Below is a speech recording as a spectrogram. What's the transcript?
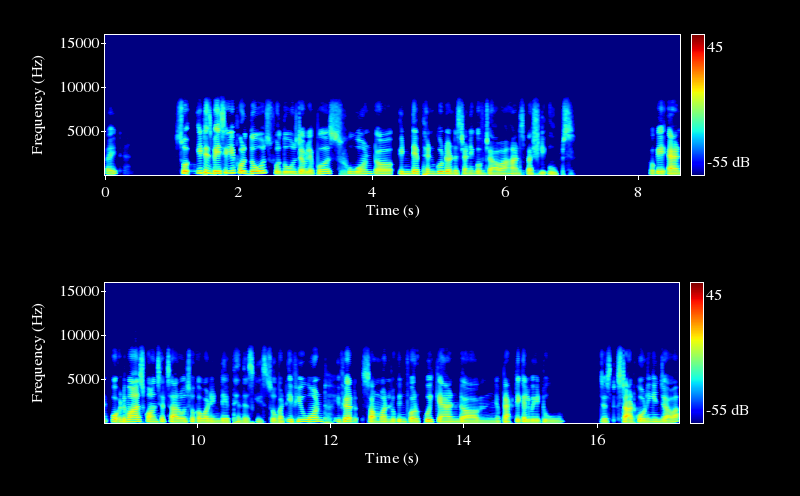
right? So it is basically for those for those developers who want a in-depth and good understanding of java and especially oops. Okay and advanced concepts are also covered in depth in this case. So but if you want if you're someone looking for quick and um, practical way to just start coding in java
